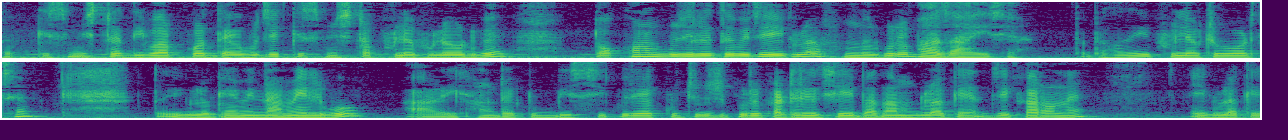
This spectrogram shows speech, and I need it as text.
তো কিশমিশটা দেওয়ার পর দেখব যে কিশমিশটা ফুলে ফুলে উঠবে। তখন বুঝে নিতে হবে যে এগুলো সুন্দর করে ভাজা হয়েছে। তো দেখো এই ফুলে উঠে পড়ছে। তো এগুলোকে আমি নামিয়ে নেব। আর এখানটা একটু বেশি করে কুচি কুচি করে কাটে নিয়েছি এই বাদামগুলোকে যে কারণে এগুলোকে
